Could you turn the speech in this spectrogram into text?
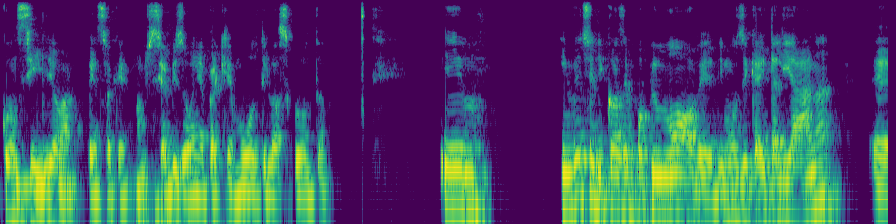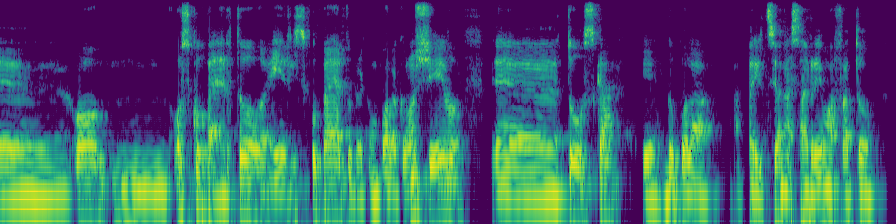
consiglio, ma penso che non ci sia bisogno perché molti lo ascoltano. E invece di cose un po' più nuove di musica italiana, eh, ho, mh, ho, scoperto e riscoperto perché un po' la conoscevo eh, Tosca che dopo l'apparizione a Sanremo ha fatto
